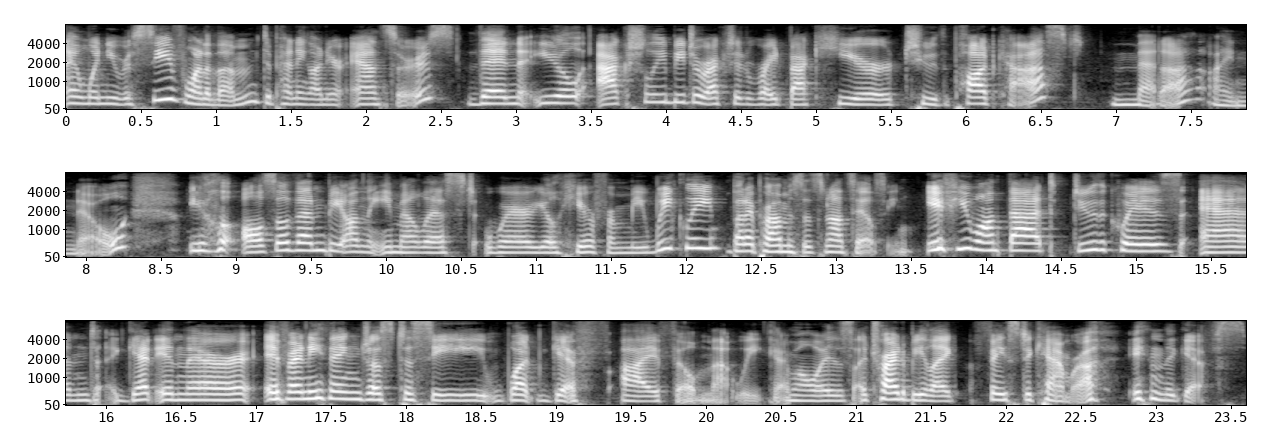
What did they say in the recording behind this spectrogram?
and when you receive one of them, depending on your answers, then you'll actually be directed right back here to the podcast meta, I know. You'll also then be on the email list where you'll hear from me weekly, but I promise it's not salesy. If you want that, do the quiz and get in there. If anything, just to see what GIF I film that week. I'm always, I try to be like face to camera in the GIFs.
